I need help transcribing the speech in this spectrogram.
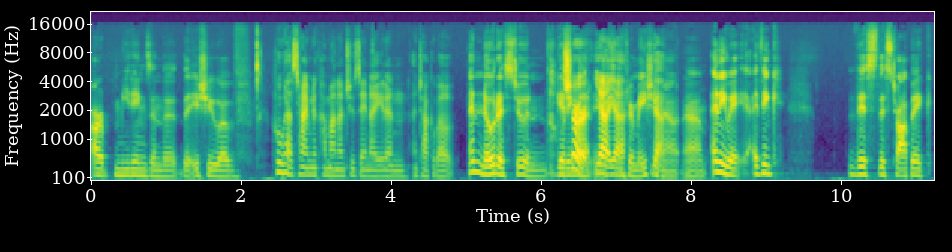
our meetings and the the issue of who has time to come on on Tuesday night and, and talk about and notice too and getting sure. that yeah, yeah. information yeah. out. Um, anyway, I think this this topic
